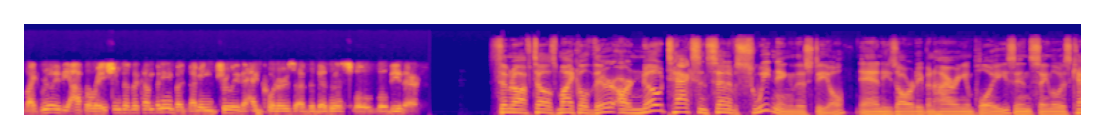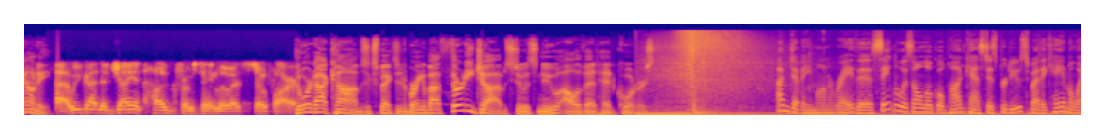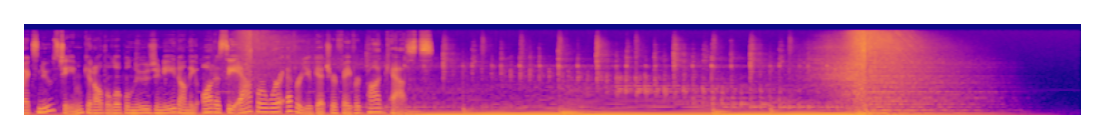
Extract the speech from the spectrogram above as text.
like really the operations of the company. But I mean, truly, the headquarters of the business will will be there. Siminoff tells Michael there are no tax incentives sweetening this deal, and he's already been hiring employees in St. Louis County. Uh, we've gotten a giant hug from St. Louis so far. Door.com is expected to bring about 30 jobs to its new Olivette headquarters. I'm Debbie Monterey. The St. Louis All Local podcast is produced by the KMOX News Team. Get all the local news you need on the Audacy app or wherever you get your favorite podcasts.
